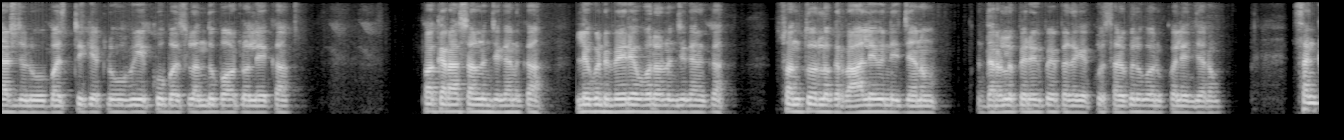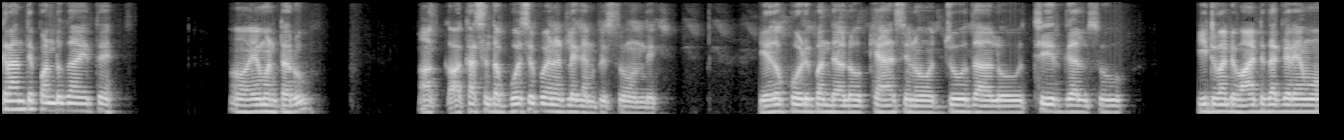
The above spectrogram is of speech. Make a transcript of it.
ఛార్జీలు బస్ టికెట్లు ఎక్కువ బస్సులు అందుబాటులో లేక పక్క రాష్ట్రాల నుంచి కనుక లేకుంటే వేరే ఊర్ల నుంచి కనుక సొంత ఊర్లోకి రాలేని జనం ధరలు పెరిగిపోయి పెద్దగా ఎక్కువ సరుకులు కొనుక్కోలేని జనం. సంక్రాంతి పండుగ అయితే ఏమంటారు? కాసింత బోసిపోయినట్లే కనిపిస్తూ ఉంది. ఏదో కోడి పందాలు క్యాసినో జూదాలు చీర్గల్స్ ఇటువంటి వాటి దగ్గరేమో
